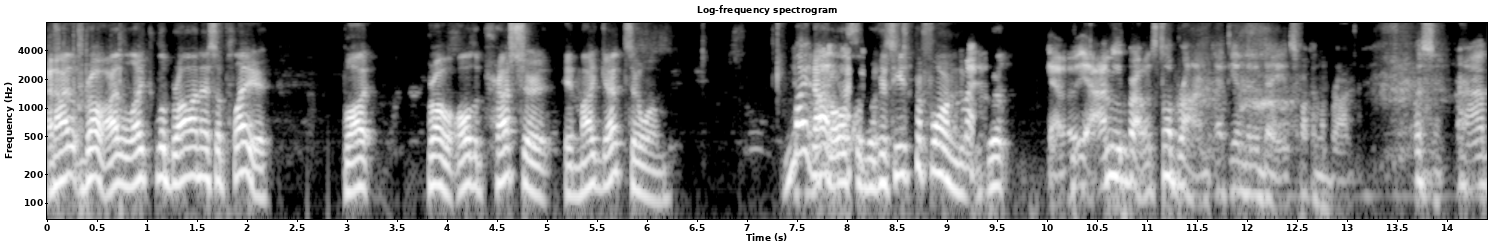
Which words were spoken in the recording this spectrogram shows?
And I, bro, I like LeBron as a player, but bro, all the pressure it might get to him. Might not also because he's performed. Yeah, yeah. I mean, bro, it's LeBron. At the end of the day, it's fucking LeBron. Listen, I,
